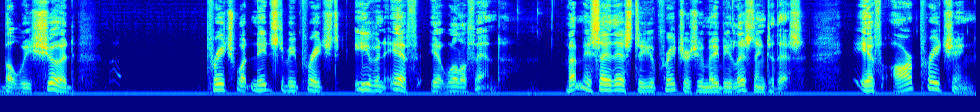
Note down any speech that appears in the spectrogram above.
but we should preach what needs to be preached, even if it will offend. Let me say this to you preachers who may be listening to this. If our preaching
